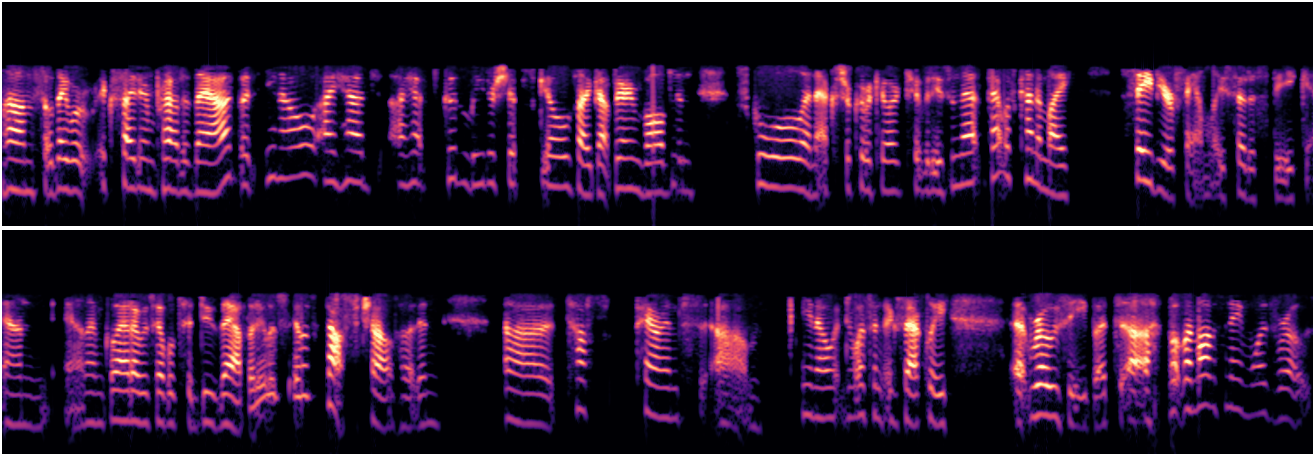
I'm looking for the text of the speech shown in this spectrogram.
um so they were excited and proud of that. But you know i had i had good leadership skills. I got very involved in school and extracurricular activities and that that was kind of my savior family so to speak and and I'm glad I was able to do that. But it was it was a tough childhood and uh tough parents um you know it wasn't exactly uh, rosy but uh but my mom's name was Rose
